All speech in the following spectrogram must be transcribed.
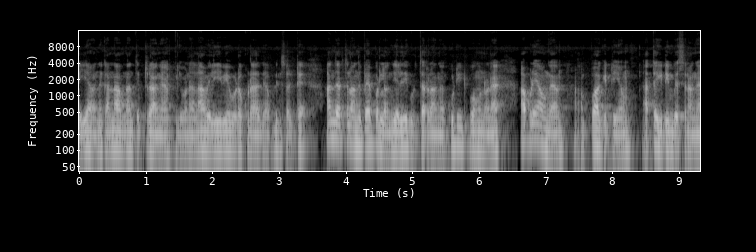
ஐயா வந்து கண்ணாமலாம் திட்டுறாங்க. இவனெல்லாம் வெளியவே விடக்கூடாது அப்படின்னு சொல்லிட்டு அந்த இடத்துல வந்து பேப்பரில் வந்து எழுதி கொடுத்துட்றாங்க. கூட்டிகிட்டு போங்கன்னொன்னே அப்படியே அவங்க அப்பா கிட்டேயும் அத்தைக்கிட்டேயும் பேசுகிறாங்க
